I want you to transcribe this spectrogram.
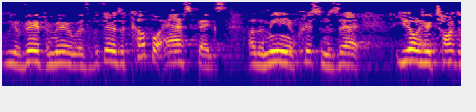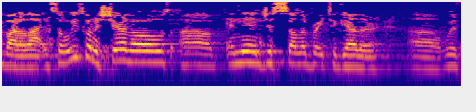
we are very familiar with, but there's a couple aspects of the meaning of Christmas that you don't hear talked about a lot. And so we're just going to share those uh, and then just celebrate together uh, with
